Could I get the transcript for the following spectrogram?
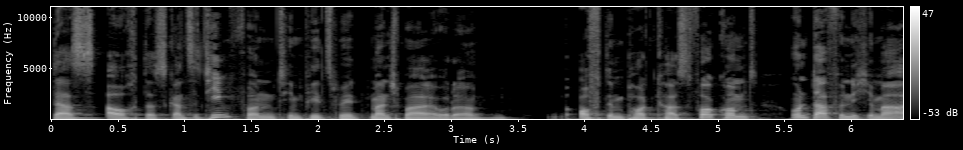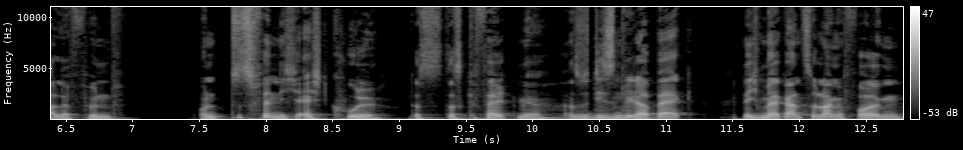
dass auch das ganze Team von Team Pete's Meet manchmal oder oft im Podcast vorkommt und dafür nicht immer alle fünf. Und das finde ich echt cool. Das, das gefällt mir. Also die sind wieder back. Nicht mehr ganz so lange Folgen,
